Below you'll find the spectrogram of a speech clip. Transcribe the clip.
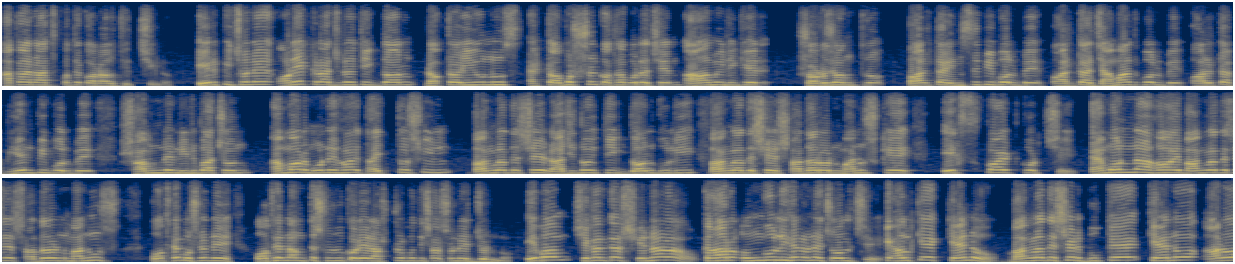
ঢাকা রাজপথে করা উচিত ছিল। এর পিছনে অনেক রাজনৈতিক দল, ডক্টর ইউনুস একটা অবশ্যই কথা বলেছেন, আওয়ামী লীগের ষড়যন্ত্র, পাল্টা এনসিপি বলবে, পাল্টা জামাত বলবে, পাল্টা বিএনপি বলবে, সামনে নির্বাচন। আমার মনে হয় দায়িত্বশীল বাংলাদেশের রাজনৈতিক দলগুলি বাংলাদেশের সাধারণ মানুষকে এক্সপ্লয়েট করছে। এমন না হয় বাংলাদেশের সাধারণ মানুষ পথে বসে পথে নামতে শুরু করে রাষ্ট্রপতি শাসনের জন্য। এবং সেখানকার সেনারাও কার অঙ্গুলি হেলনে চলছে, কালকে কেন, বাংলাদেশের বুকে কেন আরও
